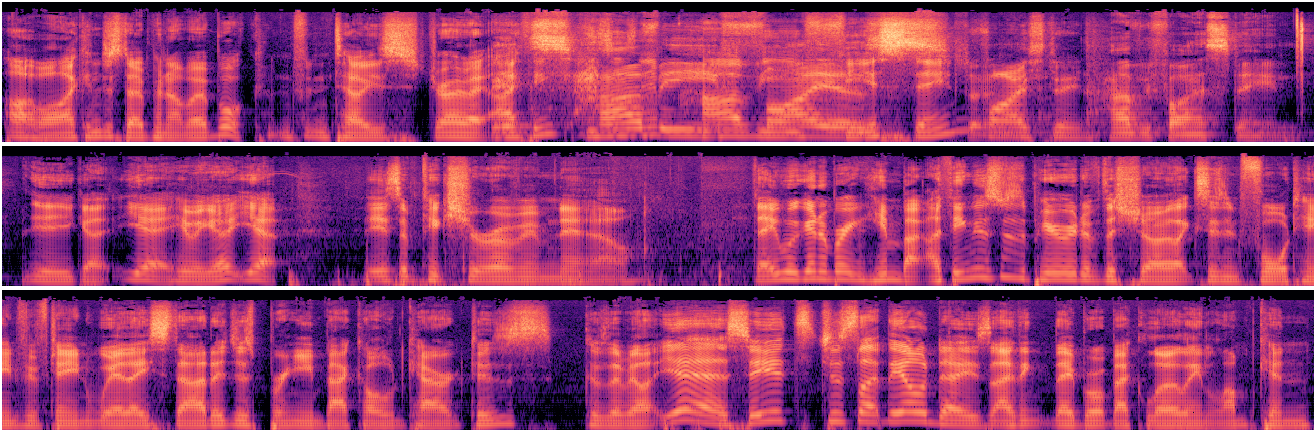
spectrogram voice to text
Oh well, I can just open up my book and, and tell you straight away. I think It's is his name Harvey Harvey Firestein. Fierstein. Firestein. Harvey Fierstein. There you go. Yeah, here we go. Yeah, there's a picture of him now. They were going to bring him back. I think this was a period of the show, like season 14, 15, where they started just bringing back old characters because they'd be like, yeah, see, it's just like the old days. I think they brought back Lurleen Lumpkin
